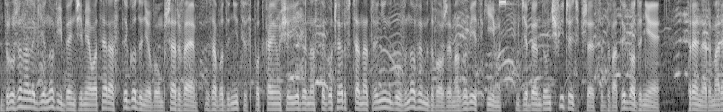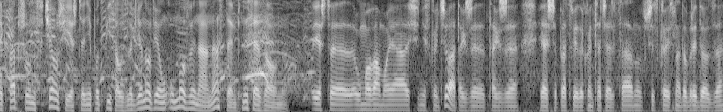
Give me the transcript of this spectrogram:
Drużyna Legionowi będzie miała teraz tygodniową przerwę. Zawodnicy spotkają się 11 czerwca na treningu w Nowym Dworze Mazowieckim, gdzie będą ćwiczyć przez dwa tygodnie. Trener Marek Papszun wciąż jeszcze nie podpisał z Legionowią umowy na następny sezon. Jeszcze umowa moja się nie skończyła, także, także ja jeszcze pracuję do końca czerwca. No, wszystko jest na dobrej drodze.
